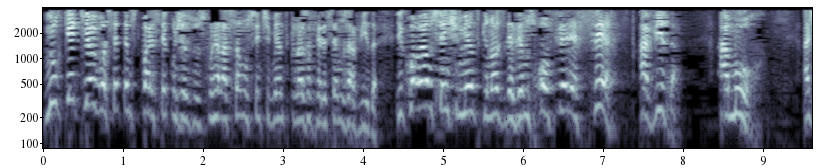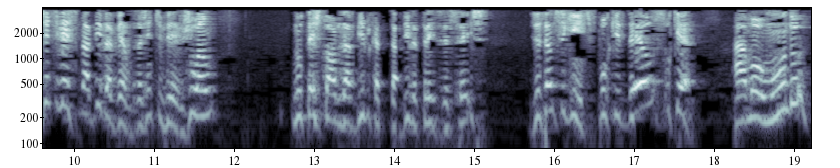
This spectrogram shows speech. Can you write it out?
No que, que eu e você temos que parecer com Jesus com relação ao sentimento que nós oferecemos à vida? E qual é o sentimento que nós devemos oferecer à vida? Amor. A gente vê isso na Bíblia, vemos. A gente vê João, no texto da Bíblia, da Bíblia 3,16, dizendo o seguinte, porque Deus, o quê? Amou o mundo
